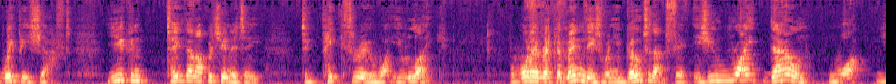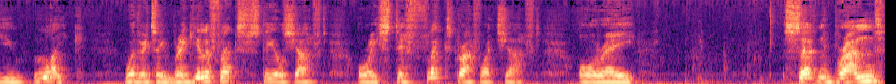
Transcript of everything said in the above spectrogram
whippy shaft. You can take that opportunity to pick through what you like. But what I recommend is when you go to that fit is you write down what you like whether it's a regular flex steel shaft or a stiff flex graphite shaft or a certain brand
